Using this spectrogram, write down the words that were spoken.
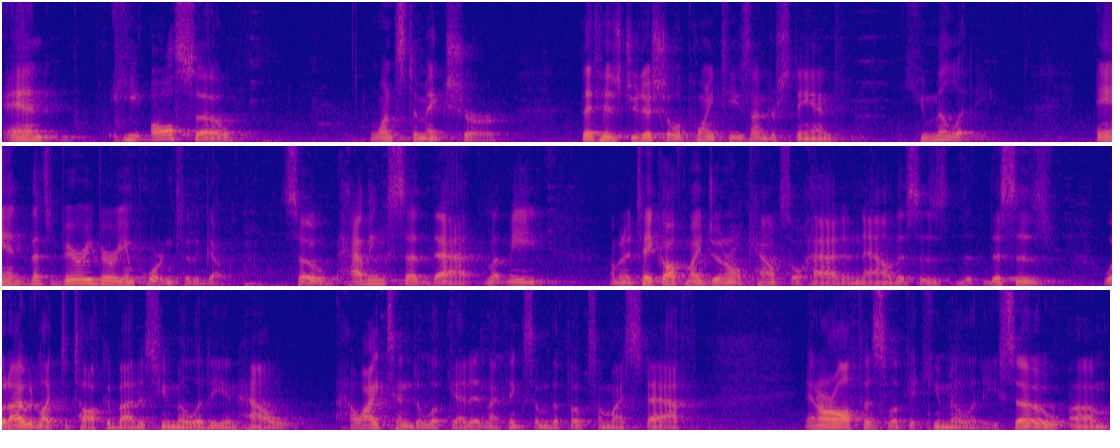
And he also wants to make sure that his judicial appointees understand humility. And that's very, very important to the governor. So, having said that, let me, I'm going to take off my general counsel hat, and now this is, this is what I would like to talk about is humility and how, how I tend to look at it, and I think some of the folks on my staff in our office look at humility. So, um,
